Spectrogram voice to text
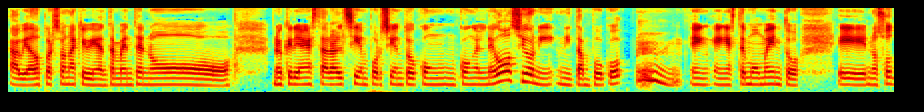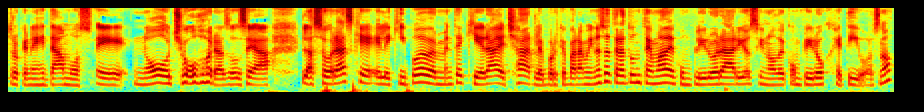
Había dos personas que evidentemente no, no querían estar al 100% con, con, el negocio, ni, ni tampoco en, en, este momento eh, nosotros que necesitamos eh, no ocho horas, o sea, las horas que el equipo de realmente quiera echarle, porque para mí no se trata un tema de cumplir horarios, sino de cumplir objetivos, ¿no?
